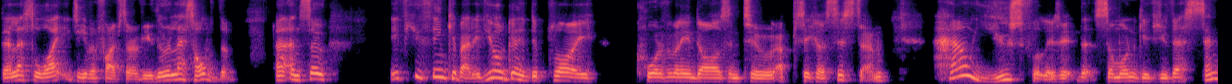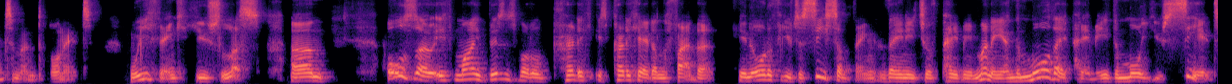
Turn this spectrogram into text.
They're less likely to give a five star review. There are less of them. Uh, and so, if you think about it, if you're going to deploy quarter of a million dollars into a particular system, how useful is it that someone gives you their sentiment on it? We think useless. Um, also, if my business model is predicated on the fact that in order for you to see something, they need to have paid me money, and the more they pay me, the more you see it,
